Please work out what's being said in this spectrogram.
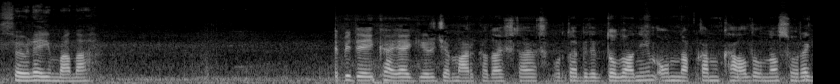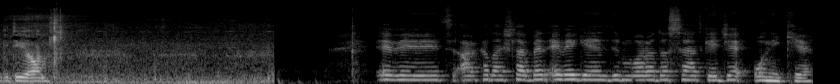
söyleyin bana. Bir dakikaya gireceğim arkadaşlar. Burada bir de dolanayım. 10 dakikam kaldı. Ondan sonra gidiyorum. Evet arkadaşlar ben eve geldim. Bu arada saat gece 12.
